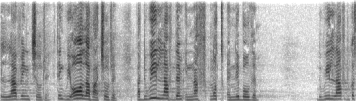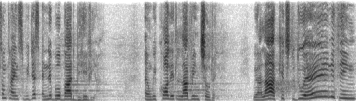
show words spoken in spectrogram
Loving children. I think we all love our children, but do we love them enough not to enable them? Do we love? Because sometimes we just enable bad behavior and we call it loving children. We allow our kids to do anything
